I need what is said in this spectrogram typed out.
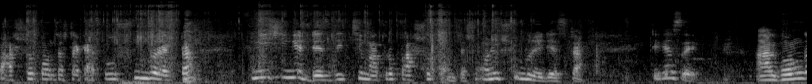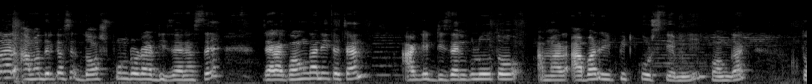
পাঁচশো পঞ্চাশ টাকা। এত সুন্দর একটা ফিনিশিং এর ড্রেস দিচ্ছি, মাত্র পাঁচশো পঞ্চাশ। অনেক সুন্দর এই ড্রেসটা ঠিক আছে? আর গঙ্গার আমাদের কাছে দশ পনেরোটা ডিজাইন আছে। যারা গঙ্গা নিতে চান, আগের ডিজাইনগুলো তো আমার আবার রিপিট করছি আমি গঙ্গার। তো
